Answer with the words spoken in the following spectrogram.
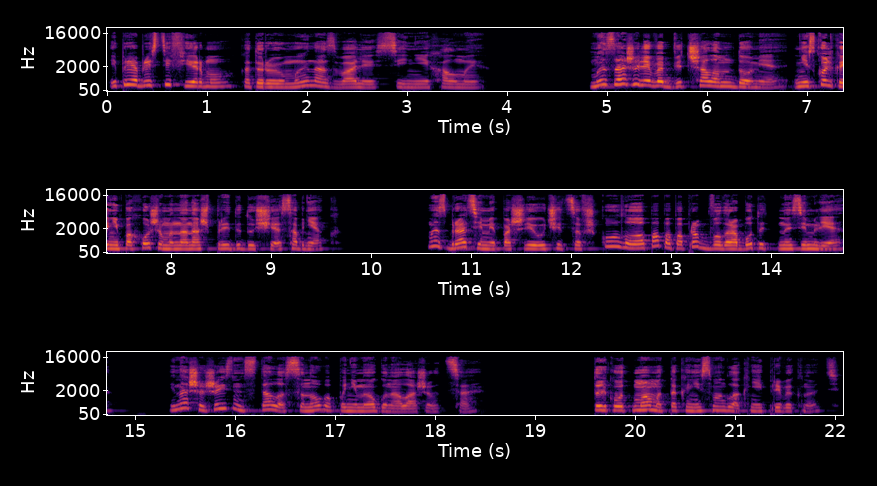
И приобрести ферму, которую мы назвали «Синие холмы». Мы зажили в обветшалом доме, нисколько не похожем на наш предыдущий особняк. Мы с братьями пошли учиться в школу, а папа попробовал работать на земле. И наша жизнь стала снова понемногу налаживаться. Только вот мама так и не смогла к ней привыкнуть.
